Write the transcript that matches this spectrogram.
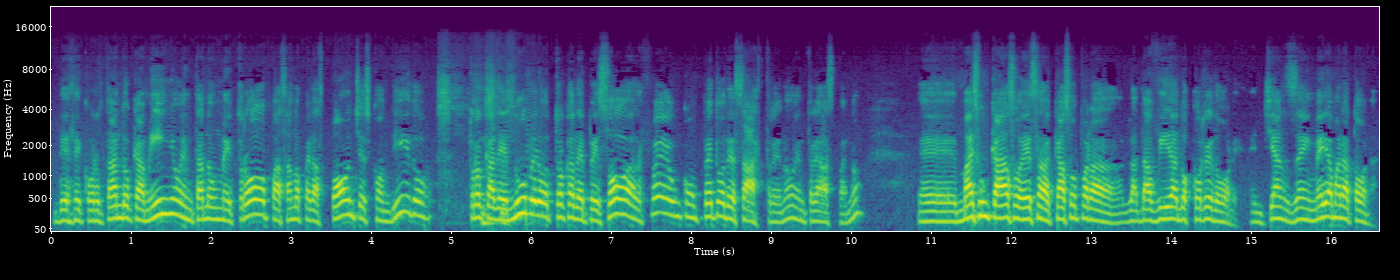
Desde cortando camino, entrando a un metro, pasando por las ponches, escondido, troca de número, troca de pessoas. Fue un completo desastre, ¿no? Entre aspas, ¿no? Eh, más un caso, ese caso para la, la vida de los corredores, en Tianjin, media maratona.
